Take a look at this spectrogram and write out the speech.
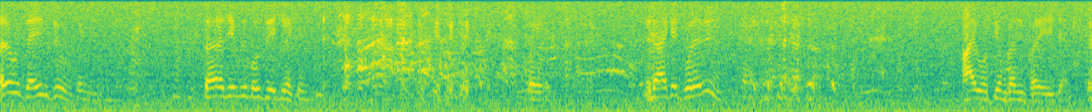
અરે હું જૈન છું તારા જેવું બહુ જોઈ લે બરોબર. એટલે આ કઈ છોડે ને. આ ઓટીએમ કરી ફરી જાય.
